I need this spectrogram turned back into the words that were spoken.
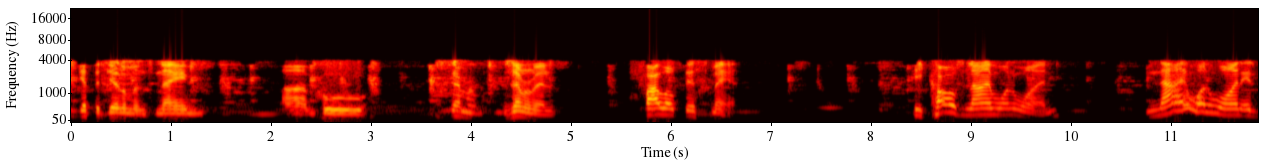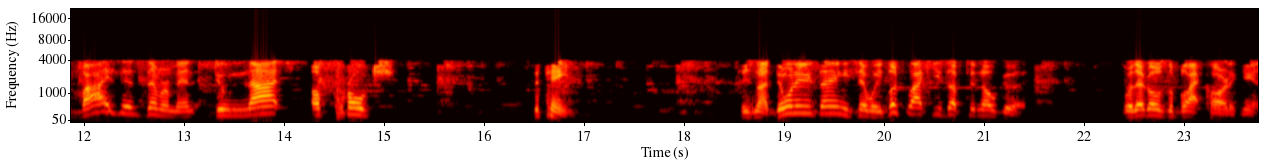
forget the gentleman's name um, who Zimmerman. Zimmerman followed this man. He calls 911. 911 advises Zimmerman do not approach the team. He's not doing anything. He said, well, he looks like he's up to no good. Well, there goes the black card again.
